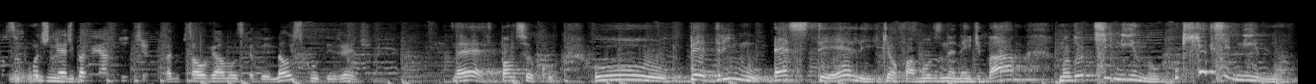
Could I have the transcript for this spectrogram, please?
no seu podcast pra ganhar mídia, pra precisar ouvir a música dele. Não escutem, gente. É, pau no seu cu. O Pedrinho STL, que é o famoso neném de barba, mandou Tinino. O que é Tinino?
